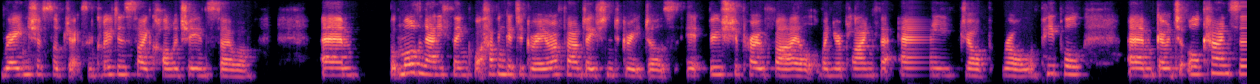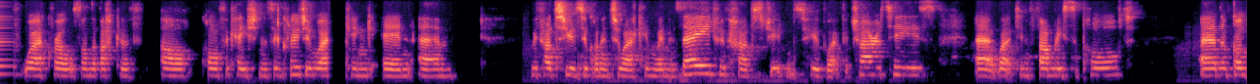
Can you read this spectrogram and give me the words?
range of subjects, including psychology and so on. Um, but more than anything, what having a degree or a foundation degree does, it boosts your profile when you're applying for any job role. And people um, go into all kinds of work roles on the back of our qualifications, including working in. Um, we've had students who've gone into work in women's aid. We've had students who've worked for charities, uh, worked in family support, and have gone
